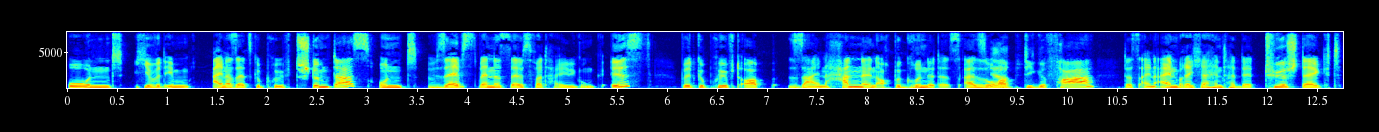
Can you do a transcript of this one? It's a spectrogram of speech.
Und hier wird eben einerseits geprüft, stimmt das? Und selbst wenn es Selbstverteidigung ist, wird geprüft, ob sein Handeln auch begründet ist. Also Ja. ob die Gefahr, dass ein Einbrecher hinter der Tür steckt,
